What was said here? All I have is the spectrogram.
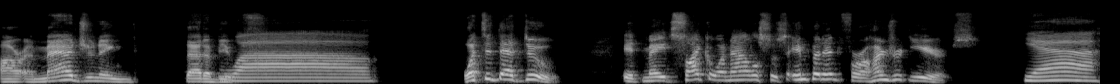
are imagining that abuse. Wow. What did that do? It made psychoanalysis impotent for 100 years. Yeah.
